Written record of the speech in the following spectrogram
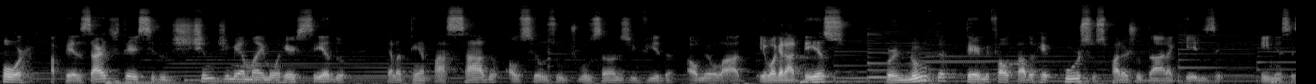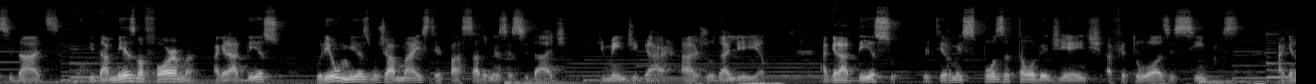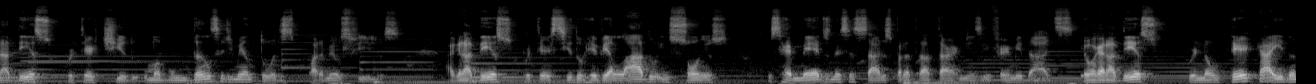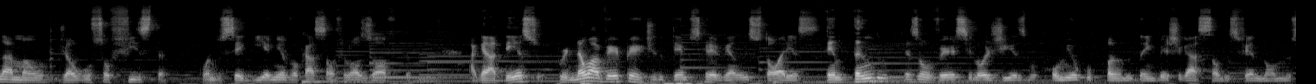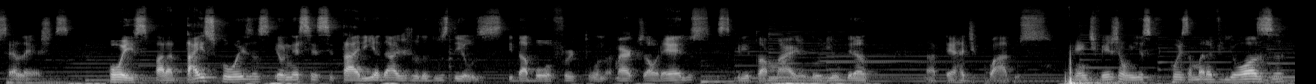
por, apesar de ter sido o destino de minha mãe morrer cedo, que ela tenha passado aos seus últimos anos de vida ao meu lado. Eu agradeço por nunca ter me faltado recursos para ajudar aqueles em necessidades. E da mesma forma, agradeço por eu mesmo jamais ter passado necessidade de mendigar a ajuda alheia. Agradeço por ter uma esposa tão obediente, afetuosa e simples. Agradeço por ter tido uma abundância de mentores para meus filhos. Agradeço por ter sido revelado em sonhos os remédios necessários para tratar minhas enfermidades. Eu agradeço por não ter caído na mão de algum sofista quando seguia minha vocação filosófica. Agradeço por não haver perdido tempo escrevendo histórias, tentando resolver silogismo ou me ocupando da investigação dos fenômenos celestes. Pois, para tais coisas, eu necessitaria da ajuda dos deuses e da boa fortuna. Marcos Aurelius, escrito à margem do Rio Branco, na terra de Quadros. Gente, vejam isso, que coisa maravilhosa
